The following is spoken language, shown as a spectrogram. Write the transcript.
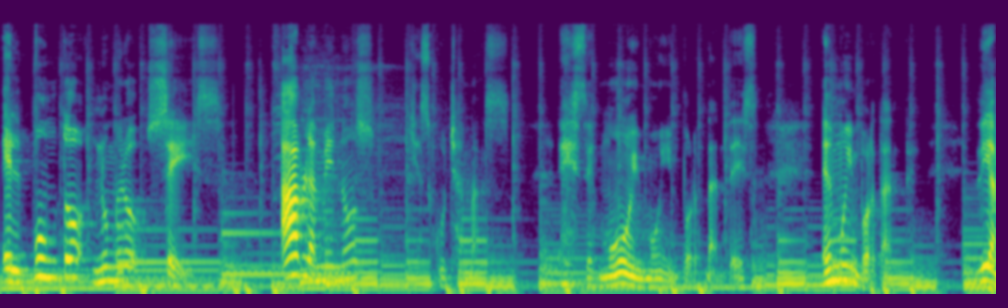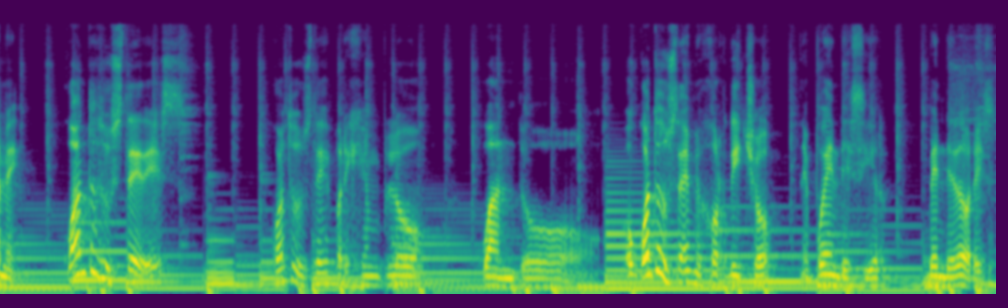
el punto número 6. Habla menos y escucha más. Este es muy, muy importante. Es, es muy importante. Dígame, ¿cuántos de ustedes ¿Cuántos de ustedes, por ejemplo, cuando, o cuántos de ustedes, mejor dicho, me pueden decir, vendedores,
